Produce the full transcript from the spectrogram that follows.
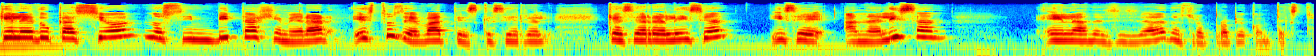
que la educación nos invita a generar estos debates que se, que se realizan y se analizan en las necesidades de nuestro propio contexto.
